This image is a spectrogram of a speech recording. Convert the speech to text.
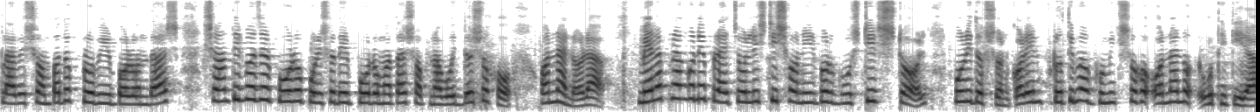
ক্লাবের সম্পাদক প্রবীর বরণ দাস শান্তিরবাজার পৌর পরিষদের পৌরমাতা স্বপ্না বৈদ্য সহ অন্যান্যরা। মেলা প্রাঙ্গণে প্রায় চল্লিশটি স্বনির্ভর গোষ্ঠীর স্টল পরিদর্শন করেন প্রতিমা ভূমিক সহ অন্যান্য অতিথিরা।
